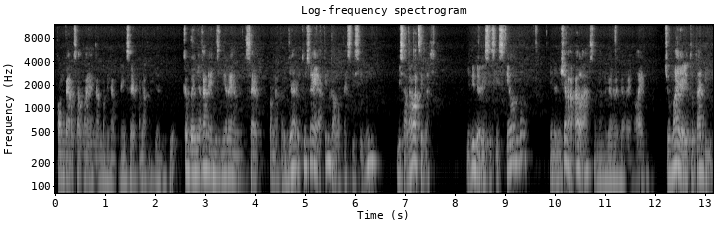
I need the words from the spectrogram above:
compare sama yang company-company yang saya pernah kerja dulu, kebanyakan engineer yang saya pernah kerja itu saya yakin kalau tes di sini bisa lewat sih mas. Jadi dari sisi skill tuh Indonesia nggak kalah sama negara-negara yang lain Cuma ya itu tadi,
